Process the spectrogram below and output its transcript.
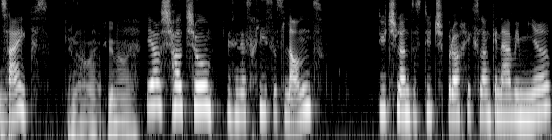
zeig's. Genau, ja. Genau, ja. Ja, es ist halt schon, wir sind ein kleines Land, Deutschland, ein deutschsprachiges Land, genau wie wir.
